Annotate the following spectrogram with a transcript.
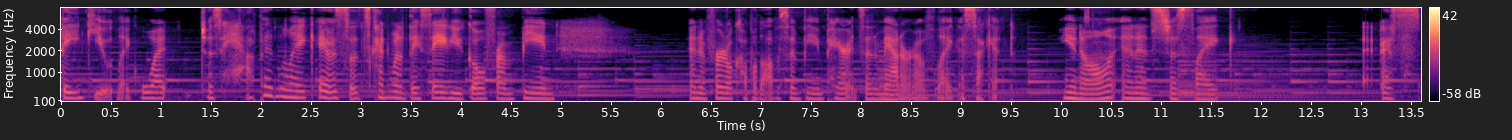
thank you, like what just happened. Like it was, it's kind of what they say. You go from being an infertile couple to all of a sudden being parents in a matter of like a second, you know? And it's just like, it's,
